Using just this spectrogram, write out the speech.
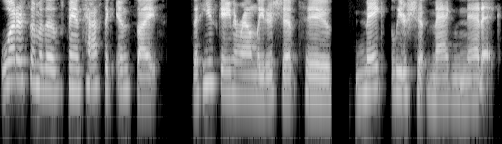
what are some of those fantastic insights that he's gained around leadership to make leadership magnetic.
